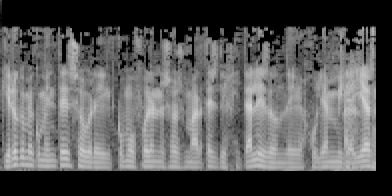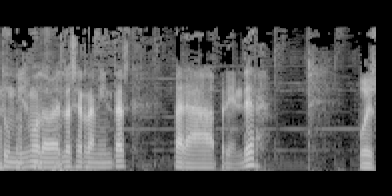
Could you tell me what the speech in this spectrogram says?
quiero que me comentes sobre cómo fueron esos martes digitales donde Julián Mirallas tú mismo dabas las herramientas para aprender pues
